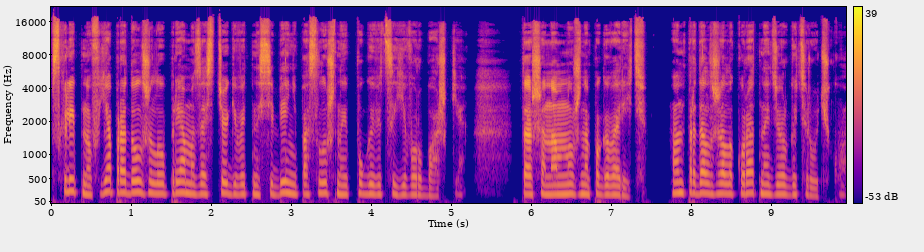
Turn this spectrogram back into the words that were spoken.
Всхлипнув, я продолжила упрямо застёгивать на себе непослушные пуговицы его рубашки. «Таша, нам нужно поговорить». Он продолжал аккуратно дёргать ручку.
